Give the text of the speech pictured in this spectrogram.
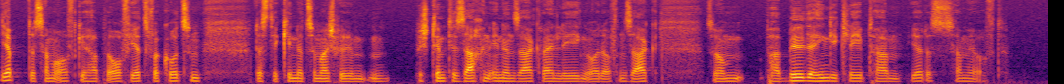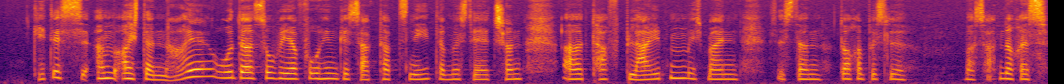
Ja, das haben wir oft gehabt, auch jetzt vor kurzem, dass die Kinder zum Beispiel bestimmte Sachen in den Sarg reinlegen oder auf den Sarg so ein paar Bilder hingeklebt haben. Ja, das haben wir oft. Geht es ähm, euch dann nahe oder so wie ihr vorhin gesagt habt, nee, da müsst ihr jetzt schon äh, tough bleiben? Ich meine, es ist dann doch ein bisschen was anderes.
